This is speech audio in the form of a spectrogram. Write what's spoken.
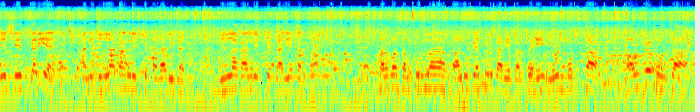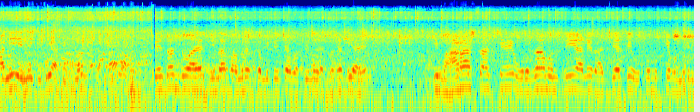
जे शेतकरी आहे आणि जिल्हा काँग्रेसचे पदाधिकारी जिल्हा काँग्रेसचे कार्यकर्ता सर्व संपूर्ण तालुक्यातील कार्यकर्ता हे घेऊन मोठा भव्य मोर्चा आम्ही एन एच डी ऑफिसवर निवेदन जो आहे जिल्हा काँग्रेस कमिटीच्या वतीने याच्यासाठी आहे की महाराष्ट्राचे ऊर्जा मंत्री आणि राज्याचे उपमुख्यमंत्री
